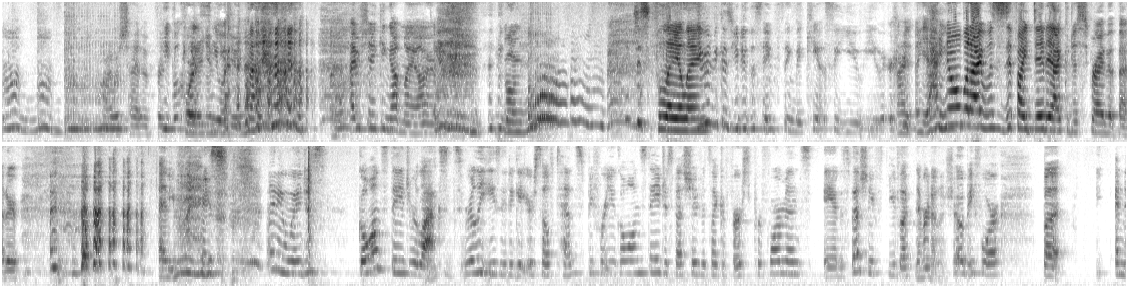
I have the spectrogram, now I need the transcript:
Oh, I wish I had a People recording of you doing that. I'm shaking out my arms. Going Just flailing. even because you do the same thing, they can't see you either. I, yeah, I know, but I was if I did it, I could describe it better. Anyways, Anyway, just go on stage, relax. It's really easy to get yourself tense before you go on stage, especially if it's like a first performance, and especially if you've like never done a show before. But and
